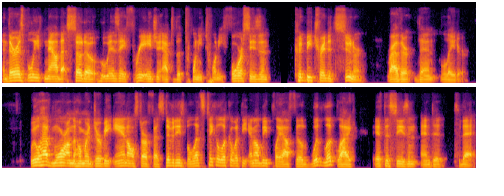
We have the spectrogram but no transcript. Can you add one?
And there is belief now that Soto, who is a free agent after the 2024 season, could be traded sooner rather than later. We will have more on the Home Run Derby and All Star festivities, but let's take a look at what the MLB playoff field would look like if the season ended today.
